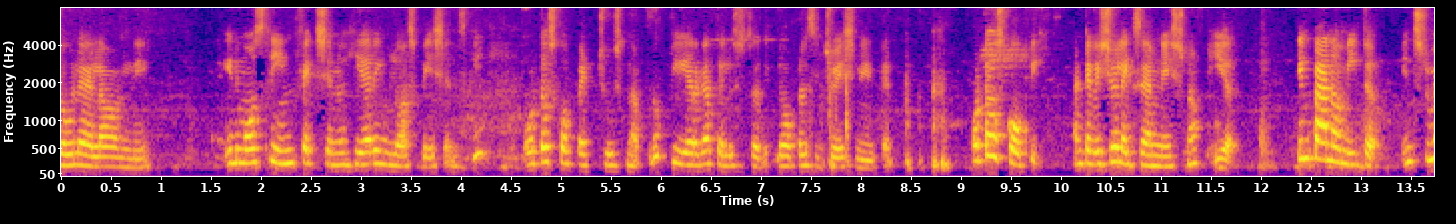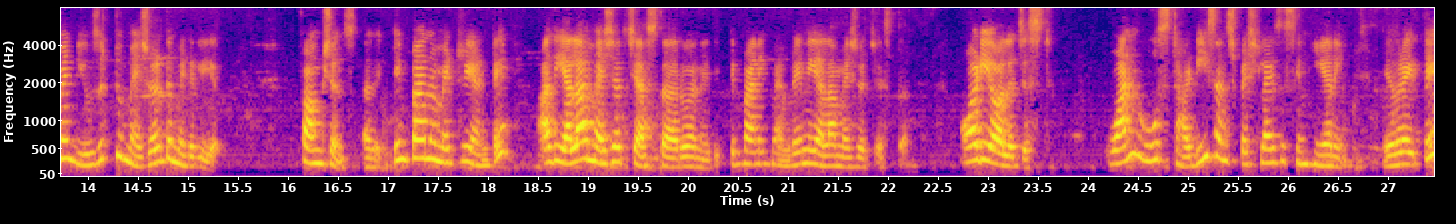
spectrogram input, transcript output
చెవులో ఎలా ఉంది? ఇది మోస్ట్లీ ఇన్ఫెక్షన్ హియరింగ్ లాస్ పేషెంట్స్కి ఓటోస్కోప్ పెట్టి చూసినప్పుడు క్లియర్గా తెలుస్తుంది లోపల సిచ్యువేషన్ ఏంటని. ఒటోస్కోపీ అంటే visual examination of ear tympanometer instrument use to measure the middle ear functions అదే టింపానోమెట్రీ అంటే అది ఎలా మెజర్ చేస్తారు అనేది. టింపానిక్ మెమరీని ఎలా మెజర్ చేస్తారు? Audiologist one who studies and specialises in hearing ఎవరైతే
